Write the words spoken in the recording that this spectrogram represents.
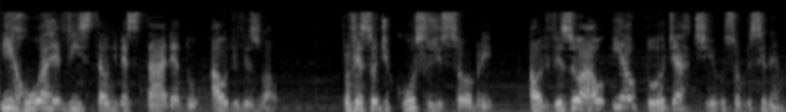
e Rua Revista Universitária do Audiovisual. Professor de cursos de sobre audiovisual e autor de artigos sobre o cinema.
